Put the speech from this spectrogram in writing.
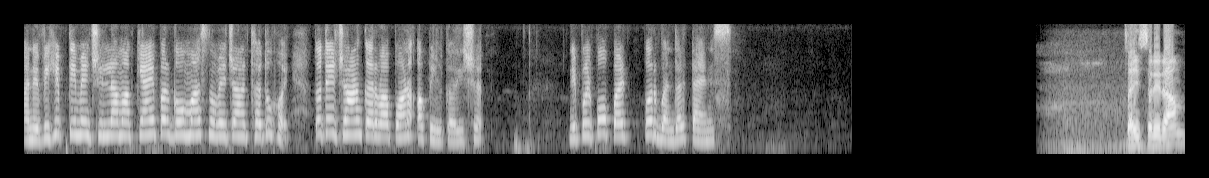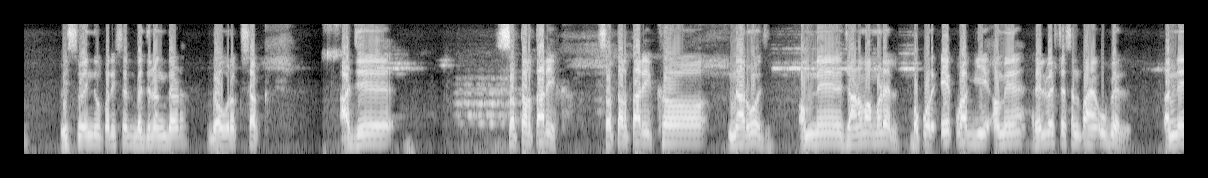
અને વિહિપ ટીમે જિલ્લામાં ક્યાંય પણ ગૌમાંસનું વેચાણ થતું હોય, તો તે જાણ કરવા પણ અપીલ કરી છે. નિપુલ પોપટ, પોરબંદર ટાઈમ્સ જય શ્રી રામ વિશ્વ હિન્દુ પરિષદ બજરંગ દળ ગૌરક્ષક. આજે સત્તર તારીખ, સત્તર તારીખના રોજ અમને જાણવા મળેલ બપોર એક વાગ્યે અમે રેલવે સ્ટેશન પાસે ઉભેલ અને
